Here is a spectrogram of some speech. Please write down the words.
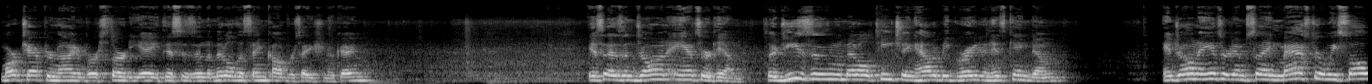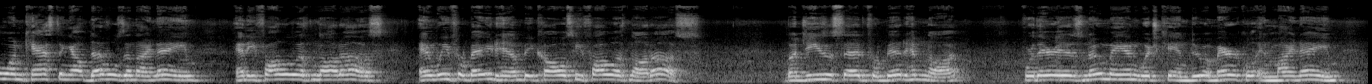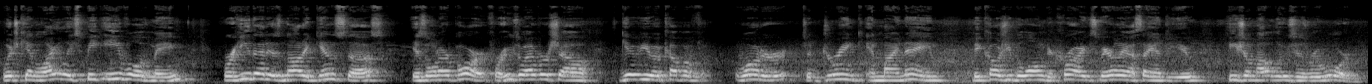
Mark chapter 9, verse 38, this is in the middle of the same conversation, okay? It says, And John answered him. So Jesus is in the middle teaching how to be great in his kingdom. And John answered him, saying, Master, we saw one casting out devils in thy name, and he followeth not us, and we forbade him because he followeth not us. But Jesus said, Forbid him not, for there is no man which can do a miracle in my name, which can lightly speak evil of me. For he that is not against us is on our part. For whosoever shall give you a cup of water to drink in my name, because you belong to Christ, verily I say unto you, he shall not lose his reward.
